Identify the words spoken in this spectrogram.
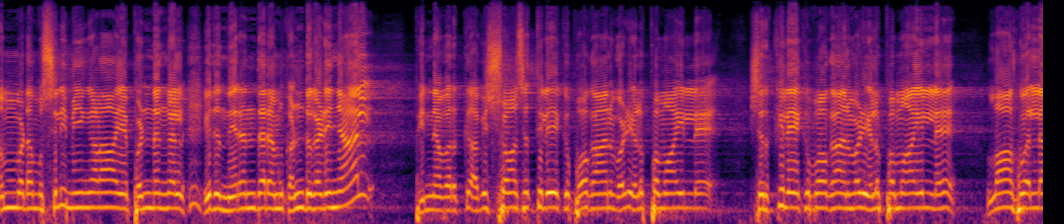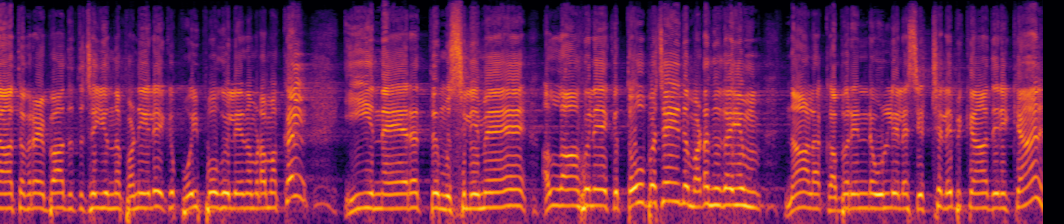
നമ്മുടെ മുസ്ലിമീങ്ങളായ പെണ്ണുങ്ങൾ ഇത് നിരന്തരം കണ്ടു കഴിഞ്ഞാൽ പിന്നെ അവർക്ക് അവിശ്വാസത്തിലേക്ക് പോകാൻ വഴി എളുപ്പമായില്ലേ? ഷിർക്കിലേക്ക് പോകാൻ വഴി എളുപ്പമായില്ലേ? അള്ളാഹു അല്ലാത്തവരെ ഇബാദത്ത് ചെയ്യുന്ന പണിയിലേക്ക് പോയി പോകില്ലേ നമ്മുടെ മക്കൾ? ഈ നേരത്ത് മുസ്ലിമേ അള്ളാഹുലേക്ക് തൗബ ചെയ്ത് മടങ്ങുകയും നാളെ ഖബറിന്റെ ഉള്ളിലെ ശിക്ഷ ലഭിക്കാതിരിക്കാൻ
